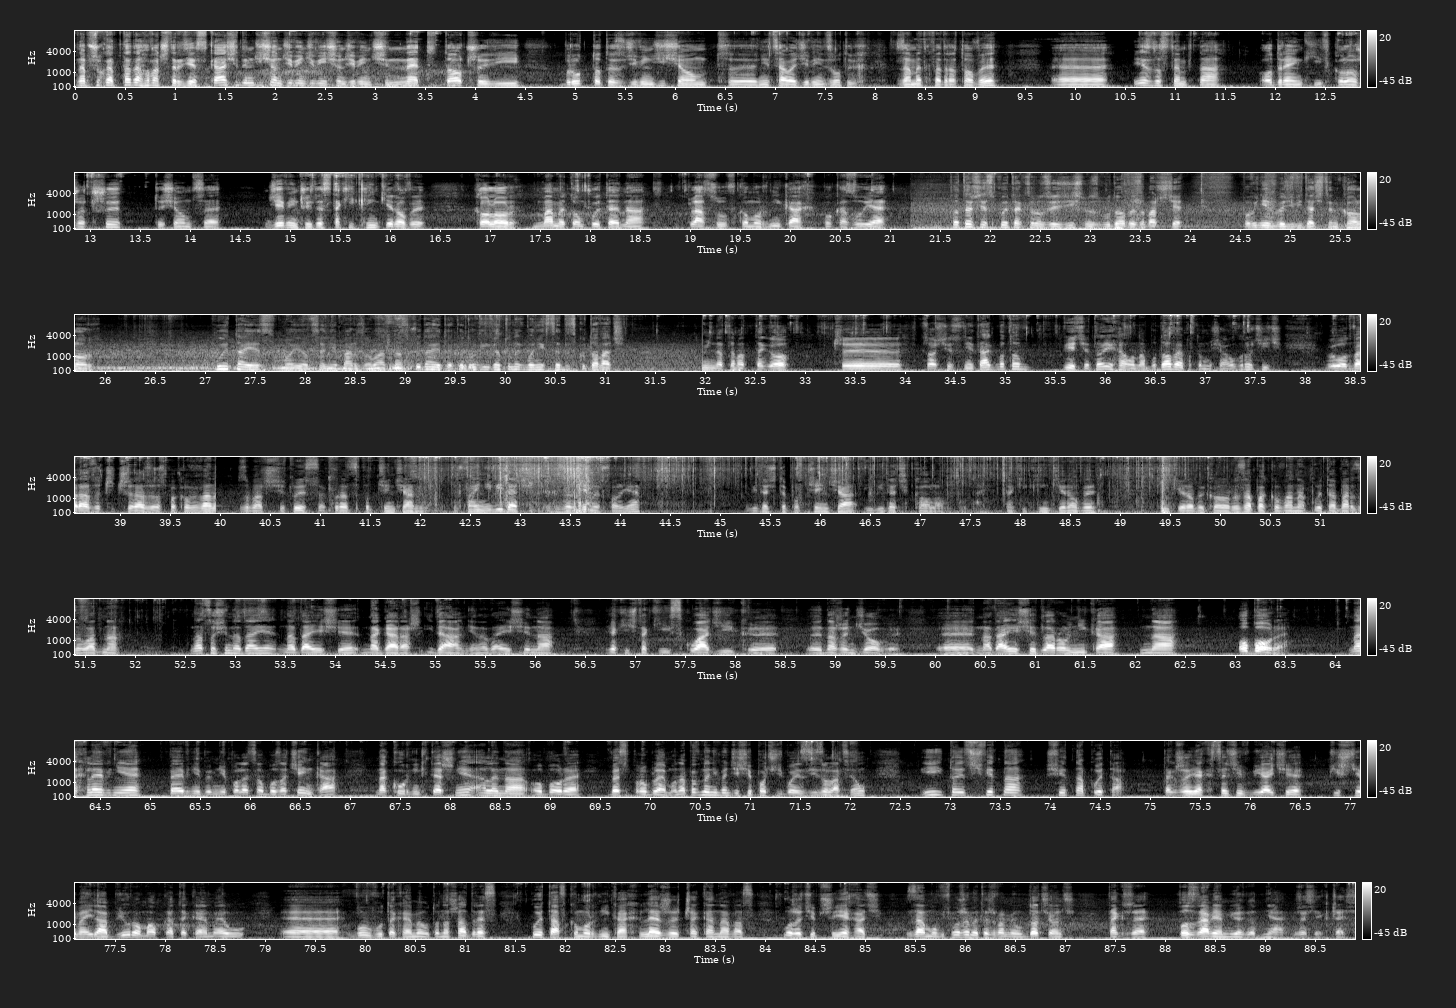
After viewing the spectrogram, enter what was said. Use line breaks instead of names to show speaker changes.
Na przykład ta dachowa 40, 79,99 netto, czyli brutto to jest 90, e, niecałe 9 zł za metr kwadratowy. E, Jest dostępna od ręki w kolorze 3009, czyli to jest taki klinkierowy kolor. Mamy tą płytę na placu w Komornikach, pokazuję. To też jest płyta, którą zjeździliśmy z budowy. Zobaczcie, powinien być widać ten kolor. Płyta jest w mojej ocenie bardzo ładna. Sprzedaję to jako drugi gatunek, bo nie chcę dyskutować na temat tego, czy coś jest nie tak, bo to wiecie, to jechało na budowę, potem musiało wrócić. Było dwa razy czy trzy razy rozpakowywane. Zobaczcie, tu jest akurat z podcięciami. To fajnie widać, jak zerwiemy folię. Widać te podcięcia i widać kolor tutaj. Taki klinkierowy, klinkierowy kolor. Zapakowana płyta, bardzo ładna. Na co się nadaje? Nadaje się na garaż idealnie. Nadaje się na jakiś taki składzik e, e, narzędziowy. E, Nadaje się dla rolnika na oborę. Na chlewnię pewnie bym nie polecał, bo za cienka. Na kurnik też nie, ale na oborę bez problemu. Na pewno nie będzie się pocić, bo jest z izolacją. I to jest świetna, świetna płyta. Także jak chcecie, wbijajcie, piszcie maila biuro małpka TKMEU e, www.tkmeu to nasz adres. Płyta w komornikach leży, czeka na Was. Możecie przyjechać, zamówić. Możemy też Wam ją dociąć. Także pozdrawiam, miłego dnia. Grzesiek, cześć.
